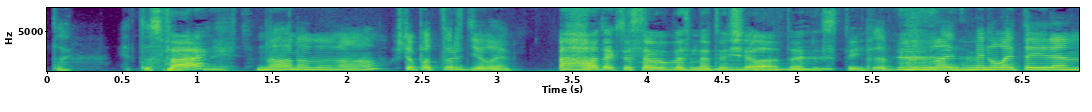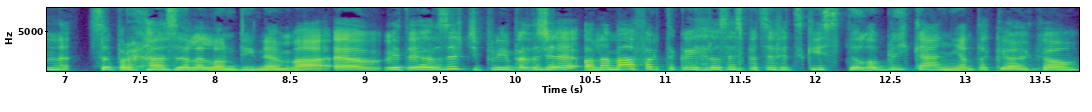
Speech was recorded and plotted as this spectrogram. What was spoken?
Tak je to smutný. Fakt? No, no, no, no, už to potvrdili. Aha, tak to jsem vůbec netušila, to je hustý. Minulý, minulý týden se procházeli Londýnem a je to hrozně vtipný, protože ona má fakt takový hrozně specifický styl oblíkání, tak jako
